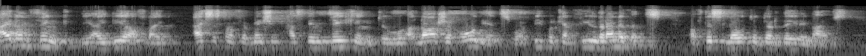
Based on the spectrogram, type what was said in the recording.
I don't think the idea of like access to information has been taken to a larger audience where people can feel the relevance of this law to their daily lives.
